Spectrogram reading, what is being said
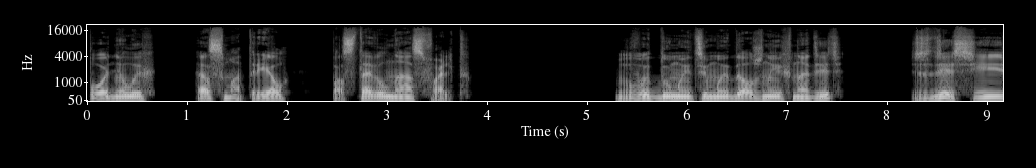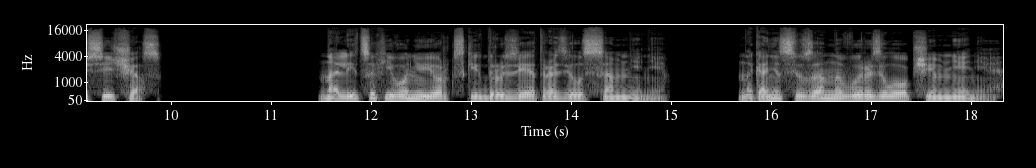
Поднял их, осмотрел, поставил на асфальт. «Вы думаете, мы должны их надеть? Здесь и сейчас?» На лицах его нью-йоркских друзей отразилось сомнение. Наконец Сюзанна выразила общее мнение,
